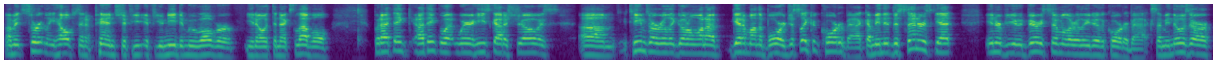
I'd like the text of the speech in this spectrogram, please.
Um, it certainly helps in a pinch if you if you need to move over, you know, at the next level. But I think I think what where he's got to show is um, teams are really going to want to get him on the board, just like a quarterback. I mean, the, the centers get interviewed very similarly to the quarterbacks. I mean, those are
